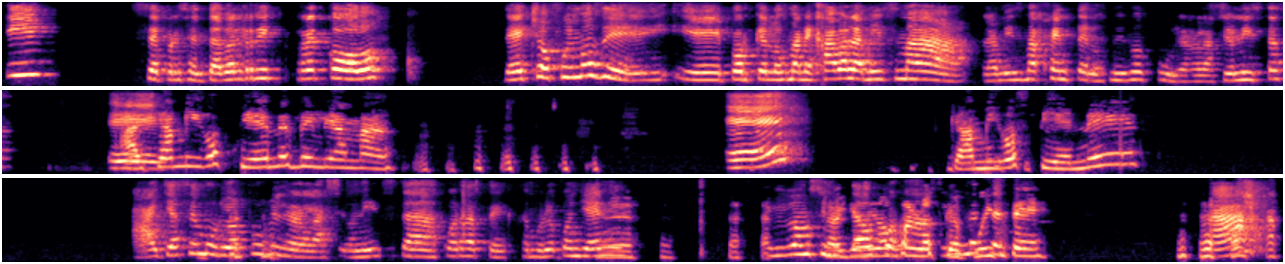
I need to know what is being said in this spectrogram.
Y se presentaba el recodo. De hecho, fuimos de, eh, porque los manejaba la misma, la misma gente, los mismos relacionistas Ay, ¿qué eh, amigos tienes, Liliana? ¿Eh? ¿Qué amigos tienes? Ay, ya se murió el relacionista, acuérdate, se murió con Jenny. Y íbamos invitados con los que fuiste. Ah.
